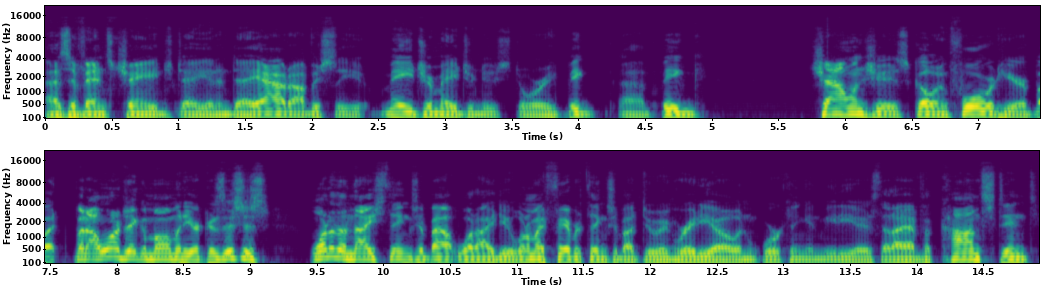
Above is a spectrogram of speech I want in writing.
as events change day in and day out. Obviously, major, major news story, big, uh, big challenges going forward here. But, but I want to take a moment here because this is one of the nice things about what I do. One of my favorite things about doing radio and working in media is that I have a constant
